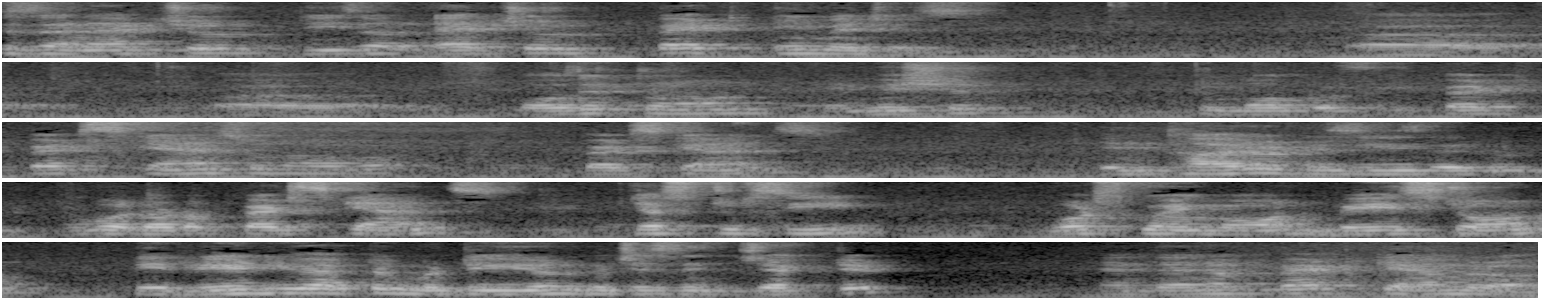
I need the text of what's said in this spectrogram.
is an actual, these are actual PET images. Uh, uh, positron emission tomography, PET, PET scans on our PET scans. In thyroid disease, they do do a lot of PET scans just to see what's going on based on a radioactive material which is injected and then a PET camera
